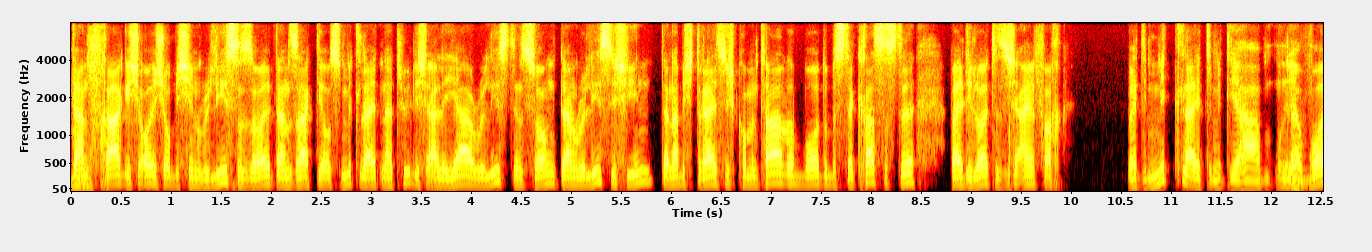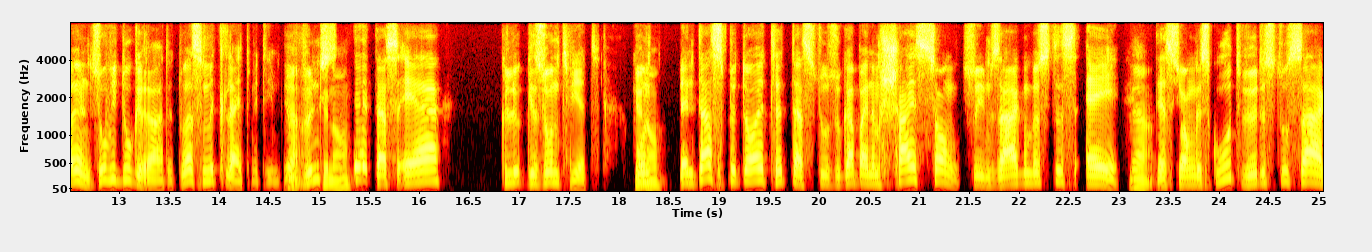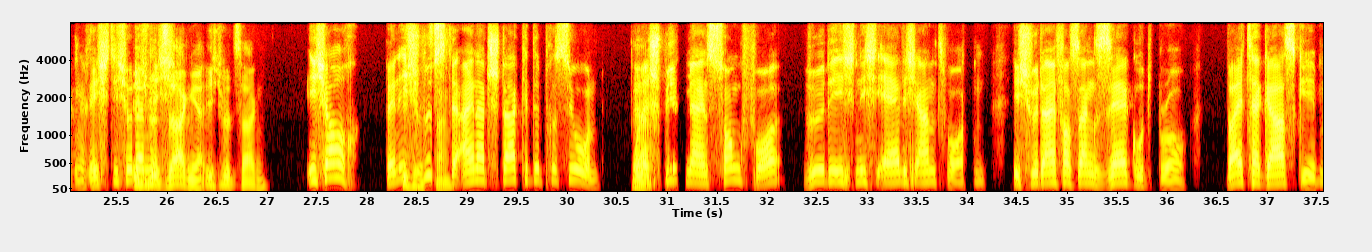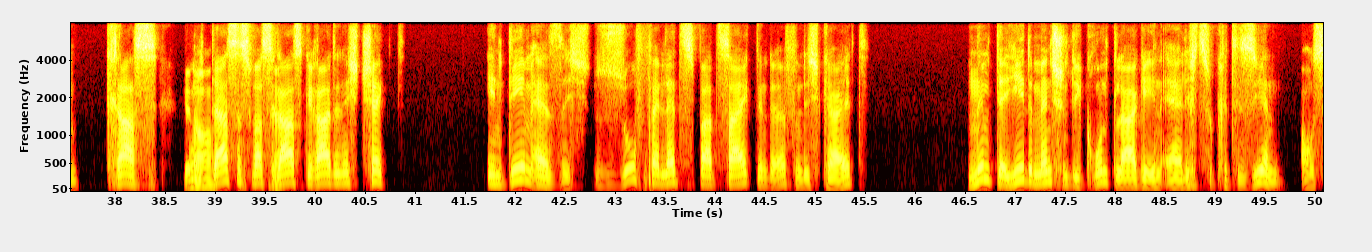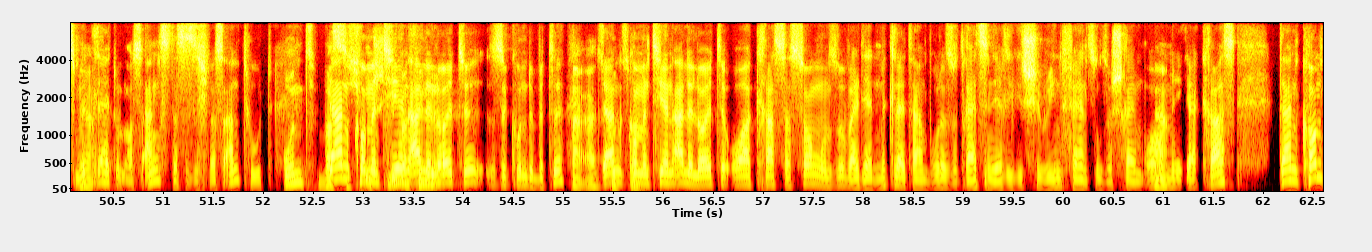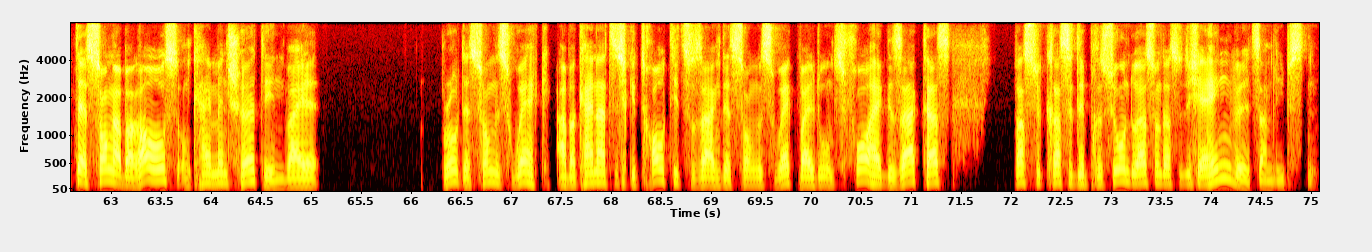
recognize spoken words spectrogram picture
Dann Mhm. frage ich euch, ob ich ihn releasen soll. Dann sagt ihr aus Mitleid natürlich alle, ja, release den Song. Dann release ich ihn. Dann habe ich 30 Kommentare, boah, du bist der krasseste, weil die Leute sich einfach, weil die Mitleid mit dir haben und ja, Ja. wollen, so wie du gerade. Du hast Mitleid mit ihm. Du Ja, wünschst genau. dir, dass er gesund wird. Genau, Und wenn das bedeutet, dass du sogar bei einem Scheiß-Song zu ihm sagen müsstest, ey, ja. der Song ist gut, würdest du es sagen, richtig oder Ich würde nicht? sagen, ja, ich würde sagen. Ich auch. Wenn Ich ich, wüsste, sagen. einer hat starke Depression und Ja. er spielt mir einen Song vor, würde ich nicht ehrlich antworten. Ich würde einfach sagen, sehr gut, Bro. Weiter Gas geben. Krass. Genau. Und das ist, was Ja. Lars gerade nicht checkt. Indem er sich so verletzbar zeigt in der Öffentlichkeit, nimmt er jedem Menschen die Grundlage, ihn ehrlich zu kritisieren. Aus Ja. Mitleid und aus Angst, dass er sich was antut. Und was Dann kommentieren alle finde, Leute, Sekunde bitte, Na, dann gut, kommentieren alle Leute, oh, krasser Song und so, weil die halt Mitleid haben, Bruder, so 13-jährige Shirin-Fans und so schreiben, oh, Ja. mega krass. Dann kommt der Song aber raus und kein Mensch hört den, weil, Bro, der Song ist wack, aber keiner hat sich getraut, dir zu sagen, der Song ist wack, weil du uns vorher gesagt hast, was für krasse Depression du hast und dass du dich erhängen willst am liebsten.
